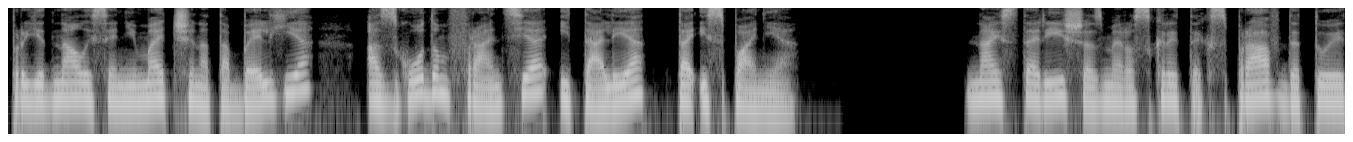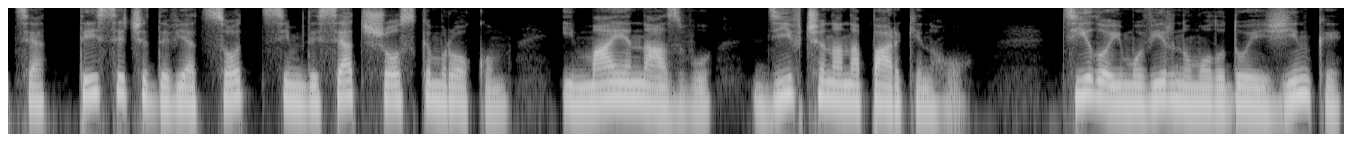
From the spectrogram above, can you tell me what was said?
приєдналися Німеччина та Бельгія, а згодом Франція, Італія та Іспанія. Найстаріша з розкритих справ датується 1976 роком і має назву Дівчина на паркінгу. Тіло, ймовірно, молодої жінки,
